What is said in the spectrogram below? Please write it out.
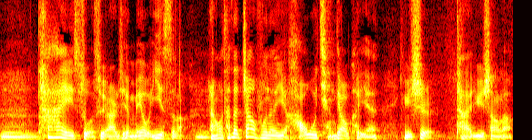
嗯。太琐碎而且没有意思了。然后她的丈夫呢也毫无情调可言，于是她遇上了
